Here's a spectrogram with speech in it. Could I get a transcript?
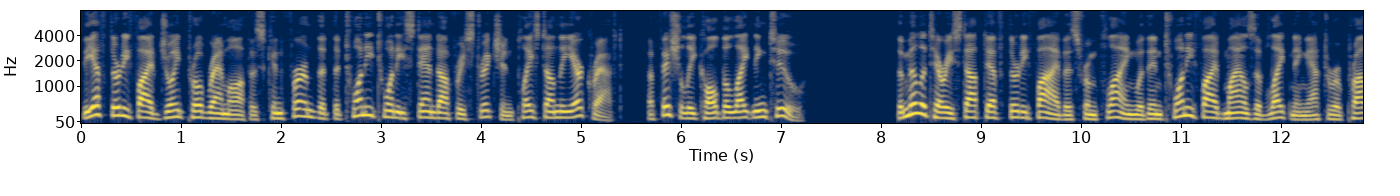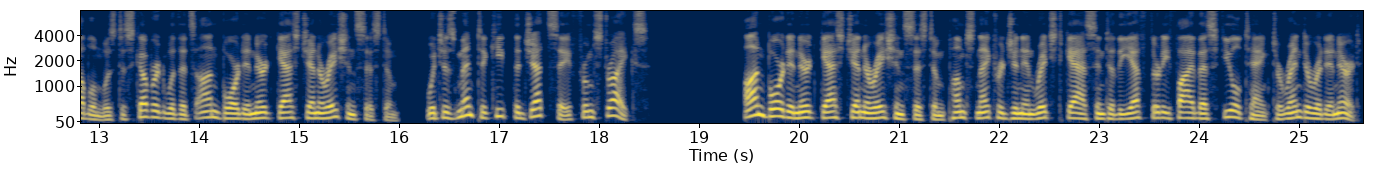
The F 35 Joint Program Office confirmed that the 2020 standoff restriction placed on the aircraft, officially called the Lightning II. The military stopped F 35s from flying within 25 miles of Lightning after a problem was discovered with its onboard inert gas generation system, which is meant to keep the jet safe from strikes. Onboard inert gas generation system pumps nitrogen enriched gas into the F 35's fuel tank to render it inert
